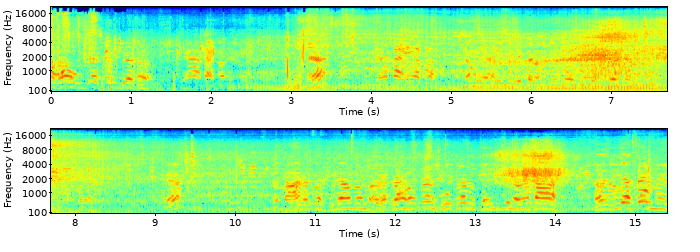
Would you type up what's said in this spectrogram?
તારને ફાટી ગયો હે તારે તો ભૂડામાં મારા ગ્રાહક પણ છોકરાનું થઈ ગયું હવે તો થઈ મેં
